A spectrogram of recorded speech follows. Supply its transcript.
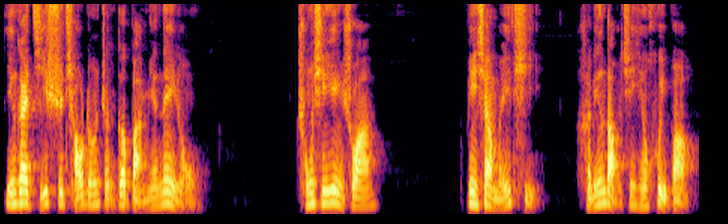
应该及时调整整个版面内容，重新印刷，并向媒体和领导进行汇报。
